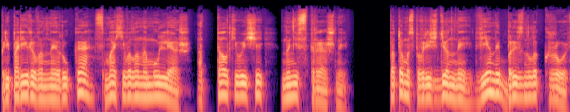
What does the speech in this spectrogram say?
Препарированная рука смахивала на муляж, отталкивающий, но не страшный. Потом из поврежденной вены брызнула кровь.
